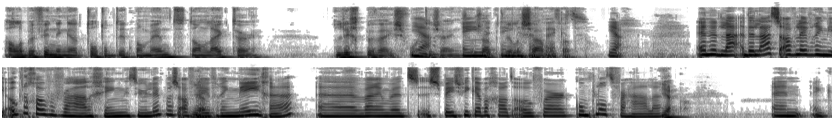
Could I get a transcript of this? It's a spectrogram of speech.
alle bevindingen tot op dit moment, dan lijkt er licht bewijs voor Ja, te zijn. Zo zou ik het willen samenvatten. Ja. En la- de laatste aflevering die ook nog over verhalen ging natuurlijk, was aflevering 9. eh, waarin we het specifiek hebben gehad over complotverhalen. Ja, En ik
